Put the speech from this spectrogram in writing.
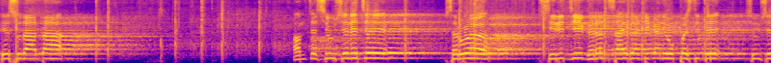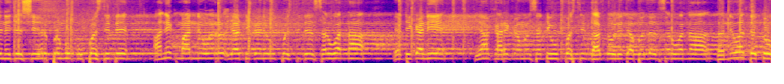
ते सुद्धा आता आमच्या शिवसेनेचे सर्व श्रीजी घरत साहेब या ठिकाणी उपस्थित आहे. शिवसेनेचे शहर प्रमुख उपस्थित आहे. अनेक मान्यवर या ठिकाणी उपस्थित आहे. सर्वांना या ठिकाणी या कार्यक्रमासाठी उपस्थित दाखवली. त्याबद्दल सर्वांना धन्यवाद देतो.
